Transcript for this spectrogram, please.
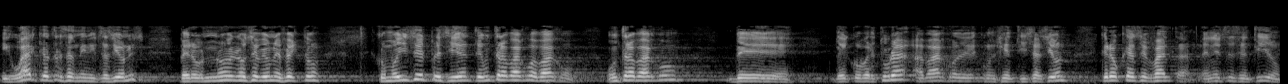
igual que otras administraciones, pero no, no se ve un efecto, como dice el presidente, un trabajo abajo, un trabajo de, de cobertura abajo, de concientización, creo que hace falta en este sentido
